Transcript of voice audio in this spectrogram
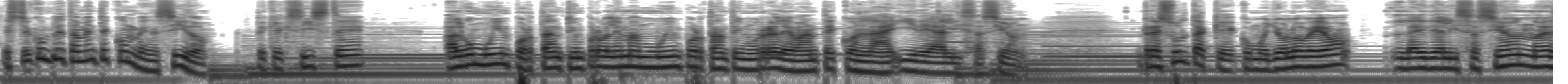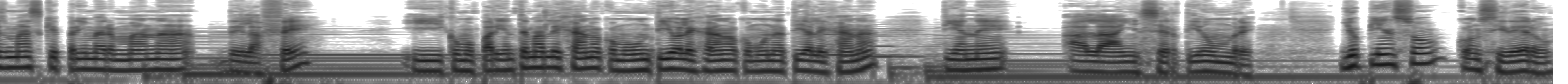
Estoy completamente convencido de que existe algo muy importante, un problema muy importante y muy relevante con la idealización. Resulta que, como yo lo veo, la idealización no es más que prima hermana de la fe y como pariente más lejano, como un tío lejano, como una tía lejana, tiene a la incertidumbre. Yo pienso, considero,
